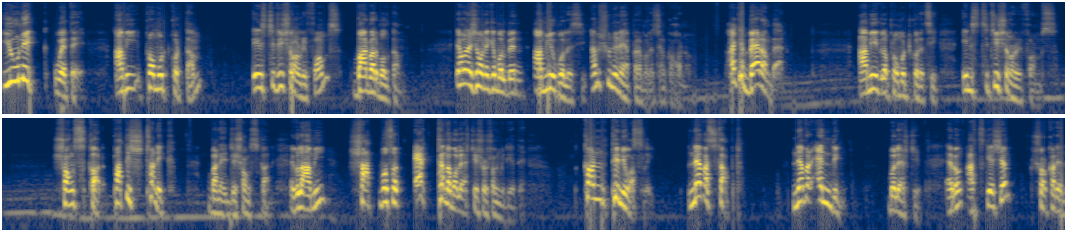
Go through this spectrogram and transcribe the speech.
ইউনিক ওয়েতে আমি প্রমোট করতাম ইনস্টিটিউশনাল রিফর্মস বারবার বলতাম। যেমন এসে অনেকে বলবেন, আমিও বলেছি। আমি শুনে নেই আপনারা বলেছেন কখনো। I can bet on that আমি এগুলো প্রমোট করেছি। ইনস্টিটিউশনাল রিফর্মস সংস্কার, প্রাতিষ্ঠানিক মানে যে সংস্কার, এগুলো আমি সাত বছর একটানা বলে আসছি সোশ্যাল মিডিয়াতে continuously never stopped never ending বলে আসছি। এবং আজকে এসে সরকারের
